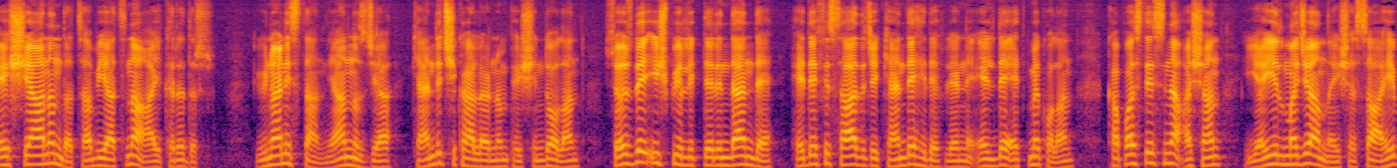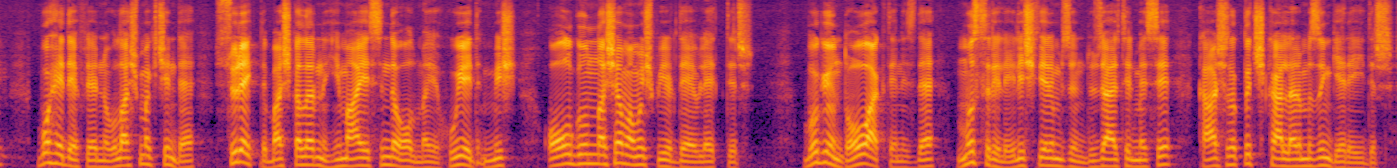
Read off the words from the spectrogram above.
eşyanın da tabiatına aykırıdır. Yunanistan yalnızca kendi çıkarlarının peşinde olan, sözde işbirliklerinden de hedefi sadece kendi hedeflerini elde etmek olan, kapasitesini aşan yayılmacı anlayışa sahip, bu hedeflerine ulaşmak için de sürekli başkalarının himayesinde olmayı huy edinmiş, olgunlaşamamış bir devlettir. Bugün Doğu Akdeniz'de Mısır ile ilişkilerimizin düzeltilmesi karşılıklı çıkarlarımızın gereğidir.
